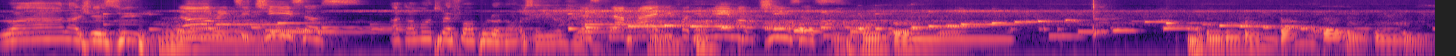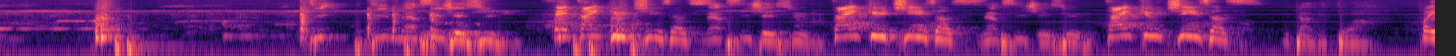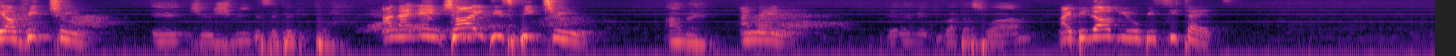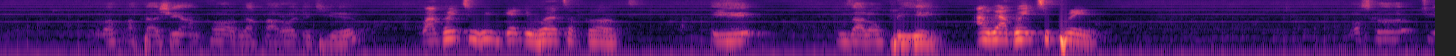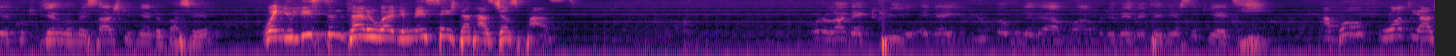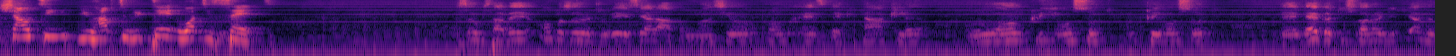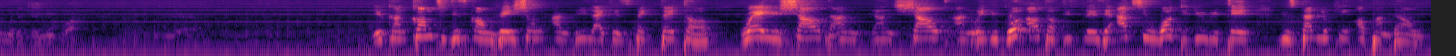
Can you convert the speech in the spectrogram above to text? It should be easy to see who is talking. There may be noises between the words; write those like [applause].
Speaker 1: Gloire à Jésus.
Speaker 2: Glory to Jesus.
Speaker 1: Acclamons très fort pour le nom du Seigneur Jésus.
Speaker 2: Let's clap highly for the name of Jesus.
Speaker 1: Dis, dis merci Jésus.
Speaker 2: Say thank you, Jesus.
Speaker 1: Merci Jésus.
Speaker 2: Thank you, Jesus.
Speaker 1: Merci Jésus
Speaker 2: Thank you, Jesus,
Speaker 1: pour ta victoire.
Speaker 2: for your victory.
Speaker 1: Et je jouis de cette victoire.
Speaker 2: And I enjoy this victory.
Speaker 1: Amen.
Speaker 2: Amen.
Speaker 1: Bien-aimé, tu vas t'asseoir.
Speaker 2: My beloved, you will be seated.
Speaker 1: On va partager encore la parole de Dieu.
Speaker 2: We are going to read the words of God.
Speaker 1: Et nous allons prier.
Speaker 2: And we are going to pray.
Speaker 1: Lorsque tu écoutes bien le message qui vient de passer,
Speaker 2: When you listen very well the message that has just passed, above what you are shouting, you have to retain what is said.
Speaker 1: Que vous savez, on peut se retrouver ici à la convention comme un spectacle où on crie, on saute, on crie, on saute. Et dès que on dit, tu as même retenu quoi
Speaker 2: You can come to this convention and be like a spectator where you shout and, and shout, and when you go out of this place, they ask you, What did you retain? You start looking up and down.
